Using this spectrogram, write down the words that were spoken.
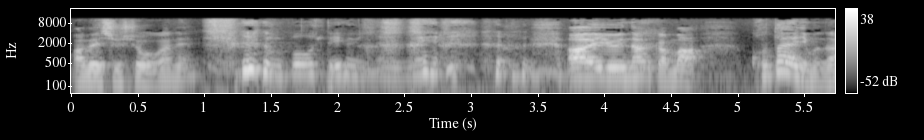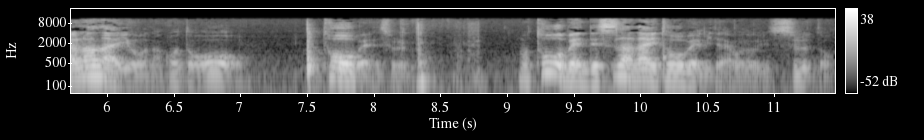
安倍首相がね 棒って意味ないね。ああいうなんかまあ答えにもならないようなことを答弁すると。もう答弁ですらない答弁みたいなことをすると。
